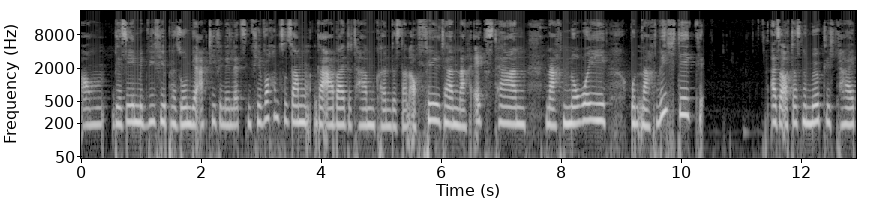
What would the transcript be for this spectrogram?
wir sehen, mit wie vielen Personen wir aktiv in den letzten vier Wochen zusammengearbeitet haben, können das dann auch filtern nach extern, nach neu und nach wichtig. Also auch das eine Möglichkeit,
